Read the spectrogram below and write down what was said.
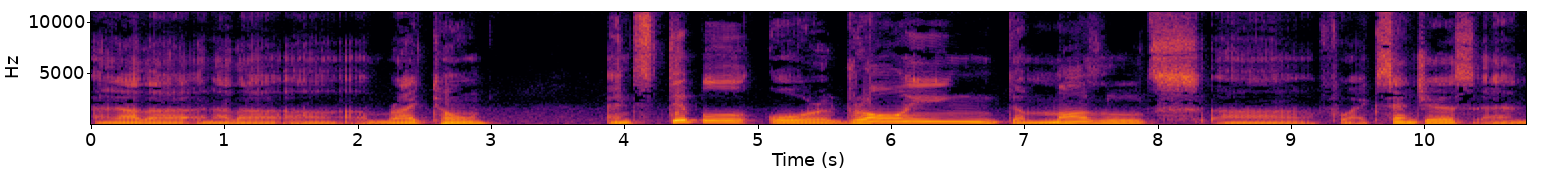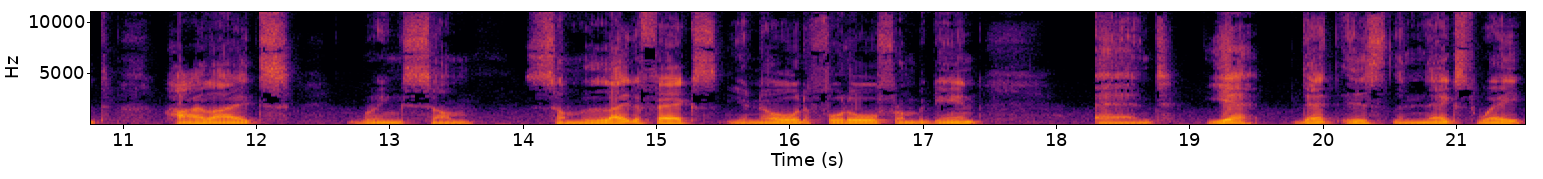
another another uh, bright tone and stipple or drawing the muzzles uh, for accentures and highlights bring some some light effects. You know the photo from begin and yeah that is the next way.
